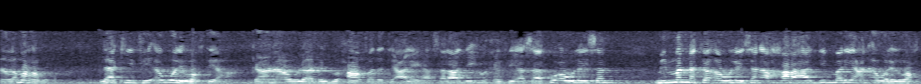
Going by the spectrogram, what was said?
lama rabo. Laakin fii awali waqtiha kaana awlaa bilmuxaafadati calayha. Salaadii inuu xifdiyo asaa ku awleysan mimana ka awleysan akharahaa dib mariya can awali lwaqt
